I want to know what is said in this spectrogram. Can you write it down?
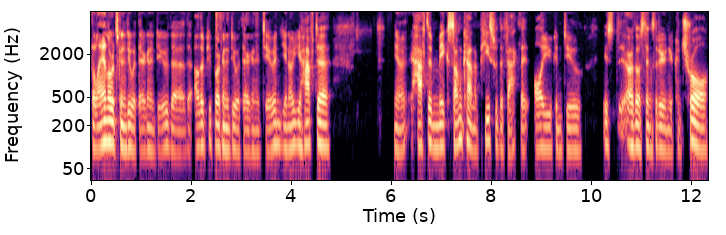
The landlord's going to do what they're going to do the the other people are going to do what they're going to do and you know you have to you know have to make some kind of peace with the fact that all you can do is are those things that are in your control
